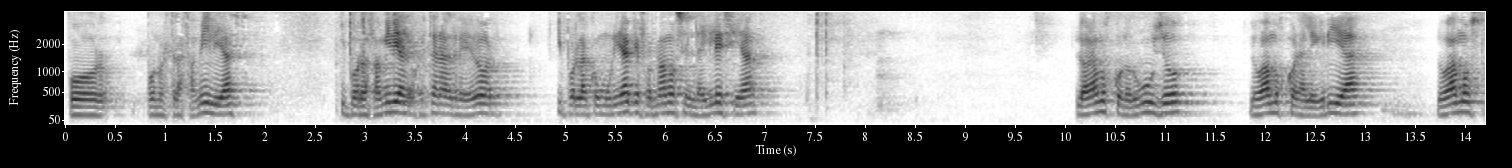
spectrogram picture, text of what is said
por, nuestras familias y por la familia de los que están alrededor y por la comunidad que formamos en la iglesia, lo hagamos con orgullo, lo hagamos con alegría, lo hagamos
